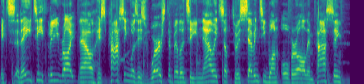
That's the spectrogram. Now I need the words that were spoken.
It's an 83 right now. His passing was his worst ability. Now it's up to a 71 overall in passing.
